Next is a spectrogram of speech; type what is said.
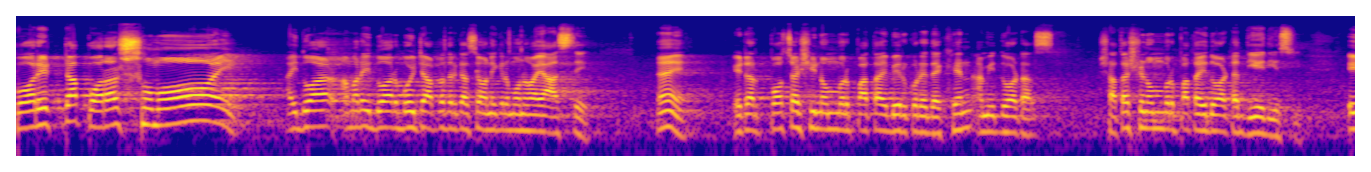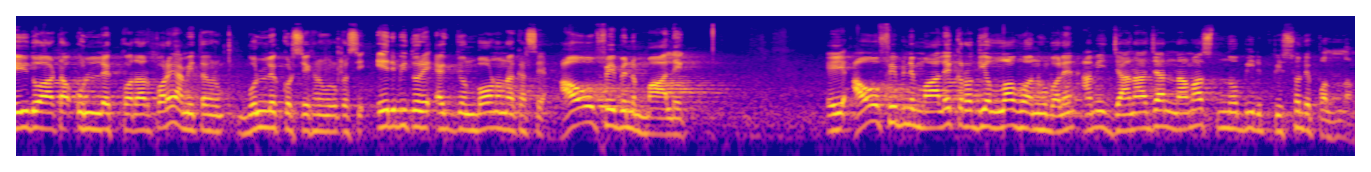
পরেরটা পড়ার সময়, এই দোয়ার, আমার এই দোয়ার বইটা আপনাদের কাছে অনেকের মনে হয় আছে। হ্যাঁ? এটার পঁচাশি নম্বর পাতায় বের করে দেখেন, আমি দোয়াটা সাতাশি নম্বর পাতায় দোয়াটা দিয়ে দিয়েছি। এই দোয়াটা উল্লেখ করার পরে আমি তখন উল্লেখ করছি, এখানে উল্লেখ করছি, এর ভিতরে একজন বর্ণনা কাছে আউফ ইবিন মালিক। এই ইবনে মালিক রদিয়াল্লাহু আনহু বলেন, আমি জানাজার নামাজ নবীর পেছনে পড়লাম।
